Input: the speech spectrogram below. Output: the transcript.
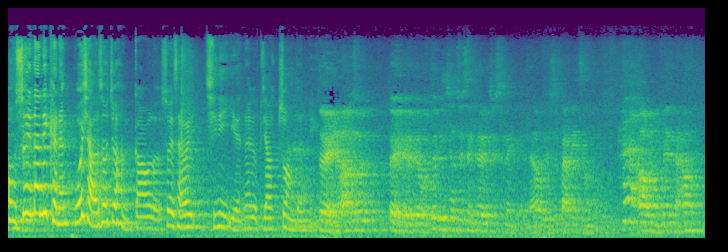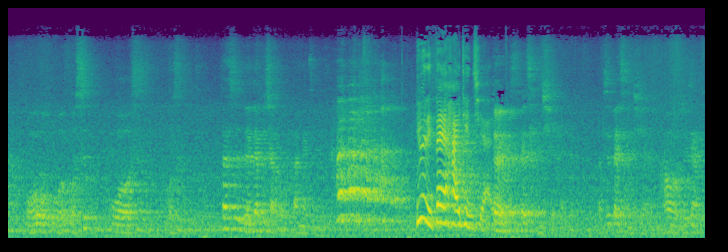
哦，所以那你可能我小的时候就很高了，所以才会请你演那个比较壮的女。对，然后就，对对对，我最印象最深刻的就是那个，然后我就是扮那只母，然后里面，然后我我我我是我是我是，但是人家不晓得我扮那只母。因为你被 hiking 起来。对，我是被撑起来是被撑起来，然后我就这样子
